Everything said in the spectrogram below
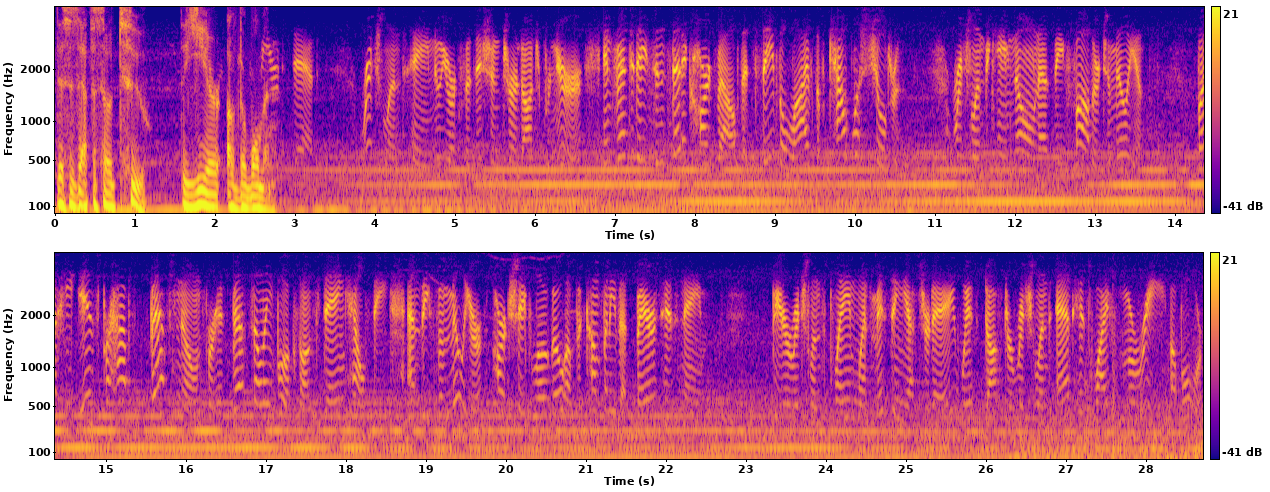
This is episode two The Year of the Woman. Richland, a New York physician turned entrepreneur, invented a synthetic heart valve that saved the lives of countless children. Richland became known as the father to millions. But he is perhaps best known for his best selling books on staying healthy and the familiar heart shaped logo of the company that bears his name. Peter Richland's plane went missing yesterday with Dr. Richland and his wife Marie aboard.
